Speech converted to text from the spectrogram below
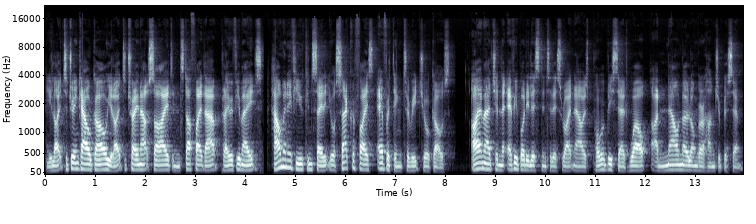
you like to drink alcohol, you like to train outside and stuff like that, play with your mates, how many of you can say that you'll sacrifice everything to reach your goals? I imagine that everybody listening to this right now has probably said, well, I'm now no longer 100%.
